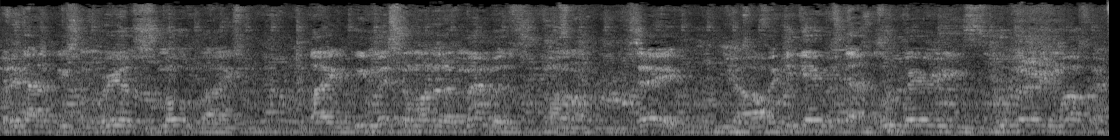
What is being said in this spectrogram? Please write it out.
but it gotta be some real smoke. Like, like we missing one of the members, um, Jay. Like he gave us that blueberry, blueberry muffin.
